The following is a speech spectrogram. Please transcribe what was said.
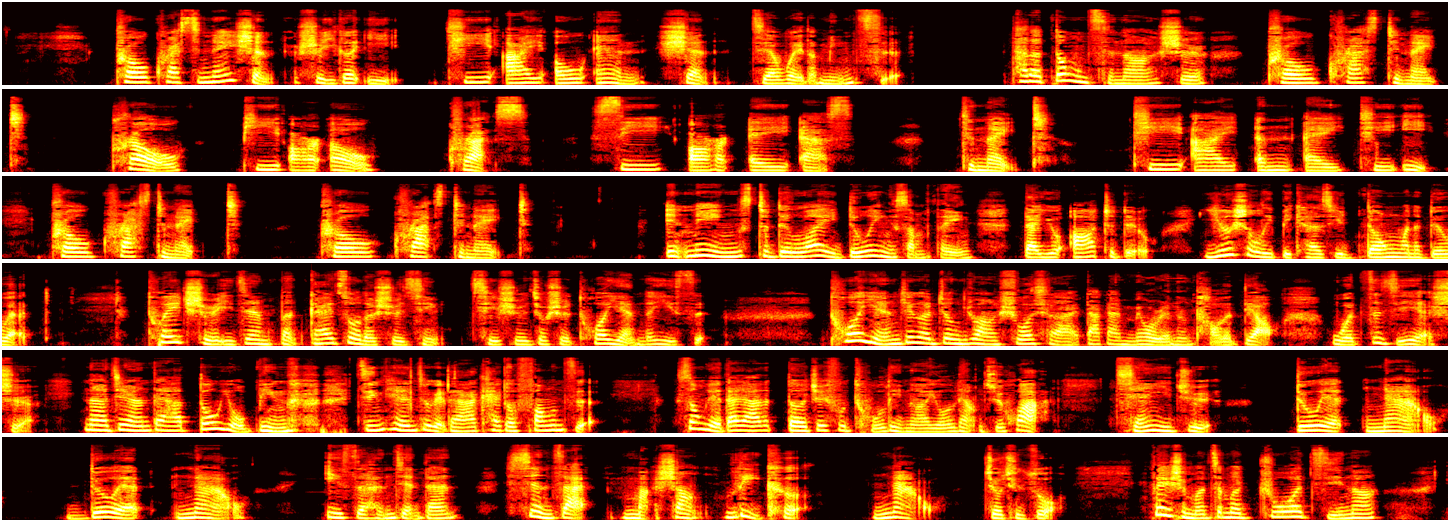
procrastination 是一个以 t i o n tion 结尾的名词，它的动词呢是 procrastinate，pro p r o cras c r a s tinate。T I N A T E, procrastinate, procrastinate. It means to delay doing something that you ought to do, usually because you don't want to do it. 推迟一件本该做的事情，其实就是拖延的意思。拖延这个症状说起来，大概没有人能逃得掉，我自己也是。那既然大家都有病，今天就给大家开个方子。送给大家的这幅图里呢，有两句话。前一句，Do it now，Do it now，意思很简单，现在马上立刻，now 就去做。为什么这么着急呢？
